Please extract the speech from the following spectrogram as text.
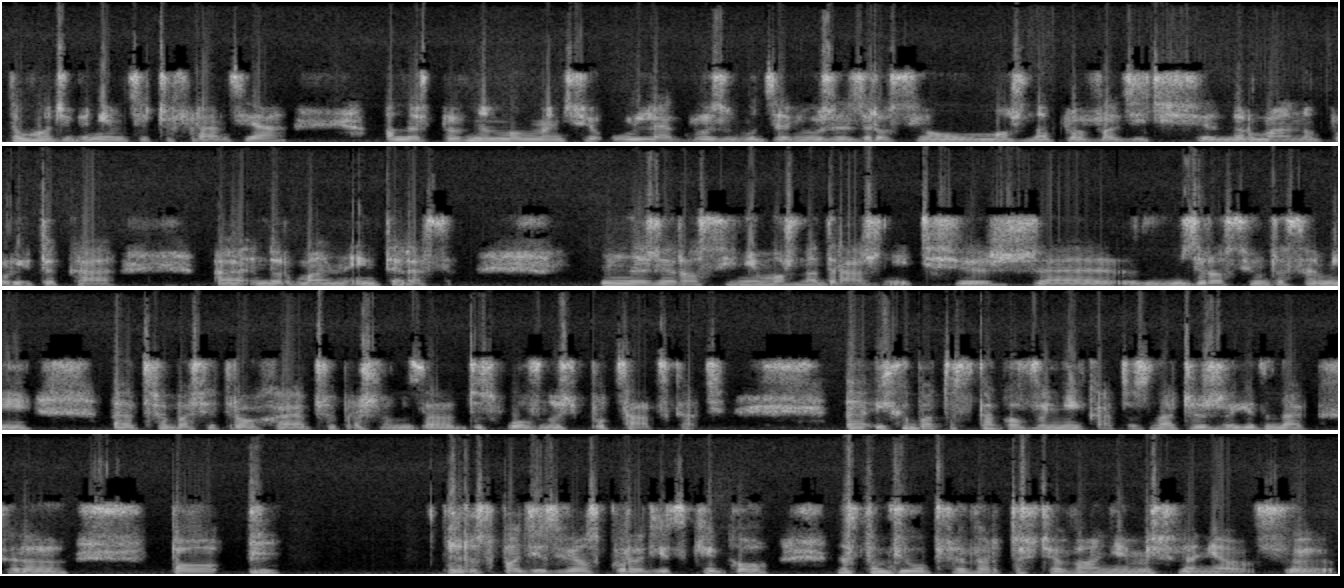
w tym choćby Niemcy czy Francja, one w pewnym momencie uległy złudzeniu, że z Rosją można prowadzić normalną politykę e, normalne interesy że Rosji nie można drażnić, że z Rosją czasami e, trzeba się trochę, przepraszam za dosłowność, pocackać. I chyba to z tego wynika. To znaczy, że jednak po rozpadzie Związku Radzieckiego nastąpiło przewartościowanie myślenia w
